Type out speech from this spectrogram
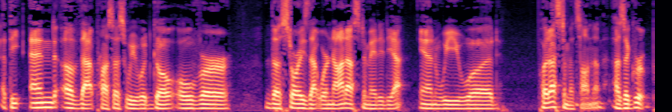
at the end of that process, we would go over the stories that were not estimated yet, and we would put estimates on them as a group.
